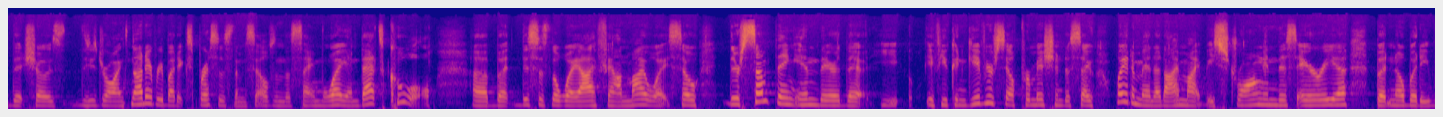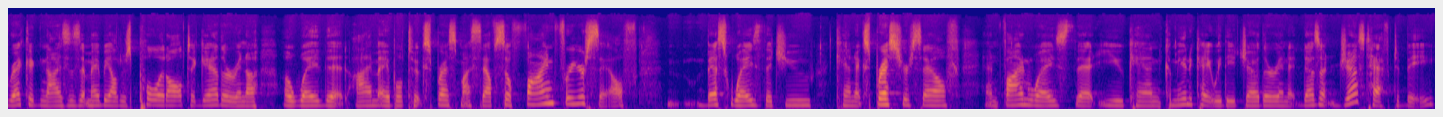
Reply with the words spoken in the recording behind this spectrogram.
that shows these drawings. Not everybody expresses themselves in the same way, and that's cool. Uh, but this is the way I found my way. So there's something in there that y- if you can give yourself permission to say, wait a minute, I might be strong in this area, but nobody recognizes it. Maybe I'll just pull it all together in a, a way that I'm able to express myself. So find for yourself best ways that you can express yourself and find ways that you can communicate with each other. And it doesn't just have to be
